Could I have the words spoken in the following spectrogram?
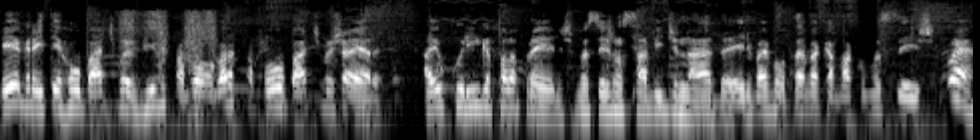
negra enterrou o Batman vivo, tá bom, agora acabou, o Batman já era. Aí o Coringa fala pra eles, vocês não sabem de nada, ele vai voltar e vai acabar com vocês. Ué,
